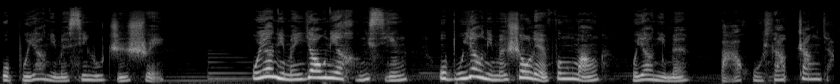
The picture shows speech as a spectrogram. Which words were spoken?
我不要你们心如止水，我要你们妖孽横行；我不要你们收敛锋芒，我要你们跋扈相张扬；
